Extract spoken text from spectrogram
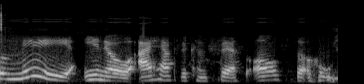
For me, you know, I have to confess also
